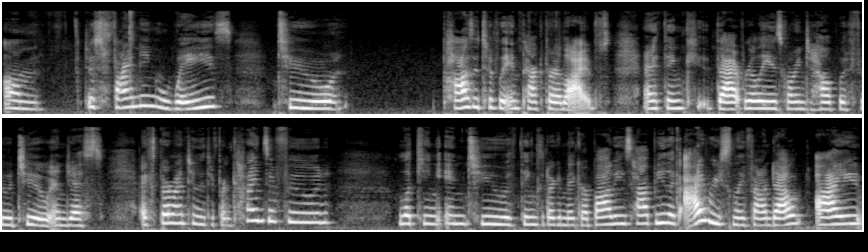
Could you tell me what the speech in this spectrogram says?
Um, just finding ways to positively impact our lives. And I think that really is going to help with food too, and just experimenting with different kinds of food, looking into things that are to make our bodies happy. Like, I recently found out I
